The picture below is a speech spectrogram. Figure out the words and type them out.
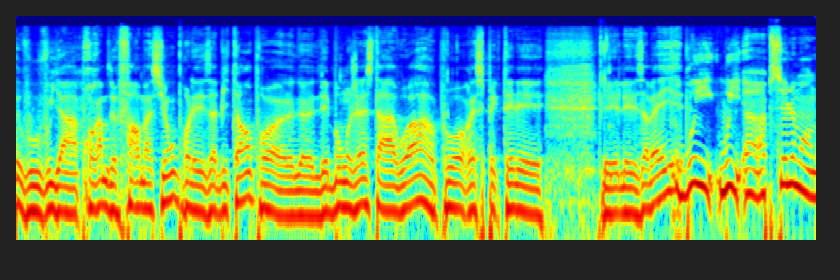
vous il y a un programme de formation pour les habitants pour les bons gestes à avoir pour respecter les les, abeilles? Oui, oui, absolument.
